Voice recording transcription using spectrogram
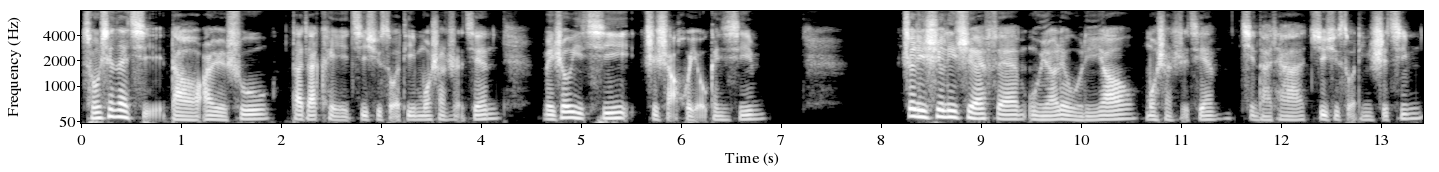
从现在起到二月初，大家可以继续锁定陌上指尖，每周一期，至少会有更新。这里是励志 FM 五幺六五零幺陌上指尖，请大家继续锁定时青，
